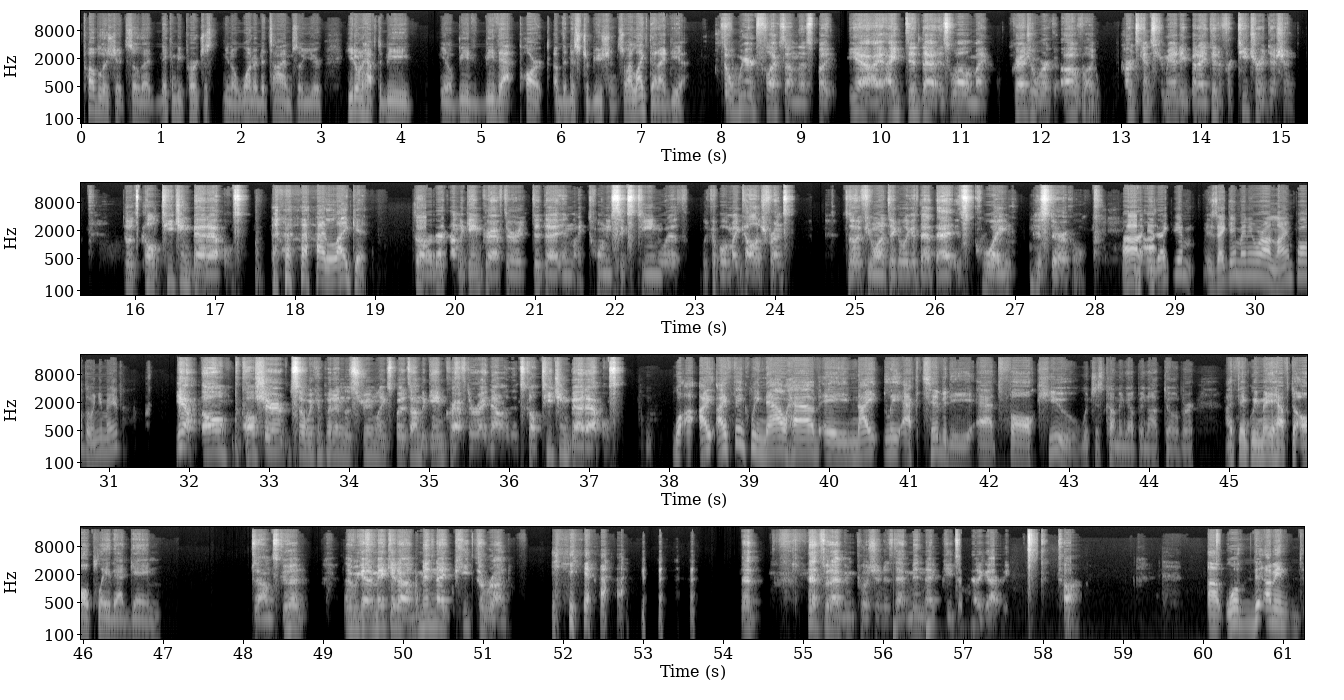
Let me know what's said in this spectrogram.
publish it so that they can be purchased, you know, one at a time. So you're you don't have to be, you know, be be that part of the distribution. So I like that idea. it's a weird flex on this, but yeah, I, I did that as well in my graduate work of uh, Cards Against Humanity, but I did it for teacher edition. So it's called Teaching Bad Apples. I like it. So that's on the Game Crafter. I did that in like 2016 with a couple of my college friends. So if you want to take a look at that, that is quite hysterical. Uh, is that game is that game anywhere online, Paul? The one you made? Yeah, I'll I'll share so we can put in the stream links, but it's on the Game Crafter right now. and It's called Teaching Bad Apples. Well, I, I think we now have a nightly activity at Fall CUE, which is coming up in October. I think we may have to all play that game. Sounds good. And we got to make it a midnight pizza run. yeah. That that's what I've been pushing is that midnight pizza pedagogy talk. Uh, well, th- I mean,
